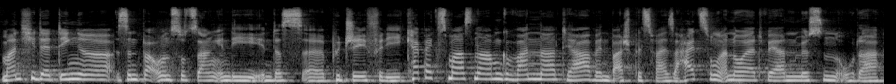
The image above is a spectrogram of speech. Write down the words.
Manche der Dinge sind bei uns sozusagen in, die, in das äh, Budget für die CapEx-Maßnahmen gewandert. Ja, wenn beispielsweise Heizungen erneuert werden müssen oder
